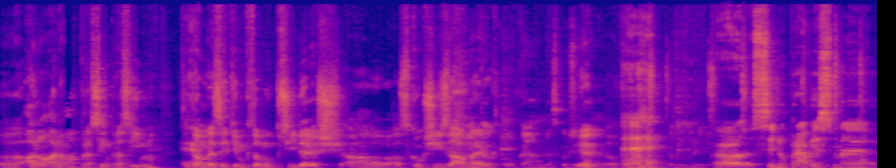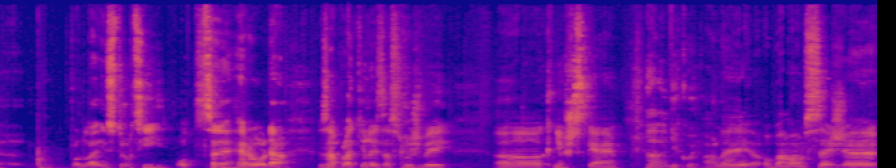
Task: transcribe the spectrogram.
Uh, ano, ano, prosím, prosím. Ty tam mezi tím k tomu přijdeš a, a zkoušíš zámek. Já to koukám, neskouším. Je- to. okay. Uh, synu, právě jsme podle instrukcí otce Herolda zaplatili za služby uh, kněžské, děkuji. ale obávám se, že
